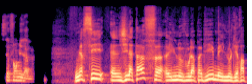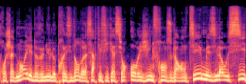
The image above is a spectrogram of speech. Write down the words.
C'était formidable. Merci Gilles Attaf. Il ne vous l'a pas dit, mais il nous le dira prochainement. Il est devenu le président de la certification Origine France Garantie, mais il a aussi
